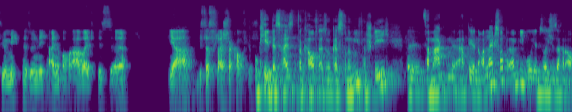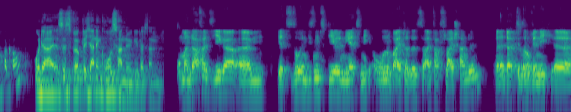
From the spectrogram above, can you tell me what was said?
für mich persönlich eine Woche Arbeit, bis äh, Ja, bis das Fleisch verkauft ist. Okay, das heißt verkauft, also Gastronomie verstehe ich. Äh, Vermarkten, habt ihr einen Online-Shop irgendwie, wo ihr solche Sachen auch verkauft? Oder ist es wirklich an den Großhandel, geht das dann? Man darf als Jäger ähm, jetzt so in diesem Stil jetzt nicht ohne weiteres einfach Fleisch handeln. Äh, dazu Genau. sind wir nicht äh,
